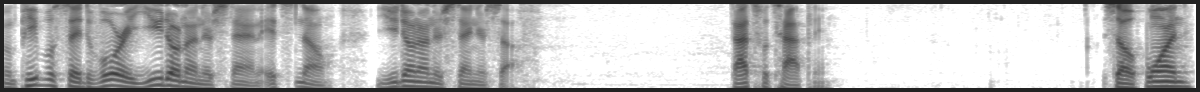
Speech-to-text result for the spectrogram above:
When people say, Devori, you don't understand, it's no, you don't understand yourself. That's what's happening. So, one,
